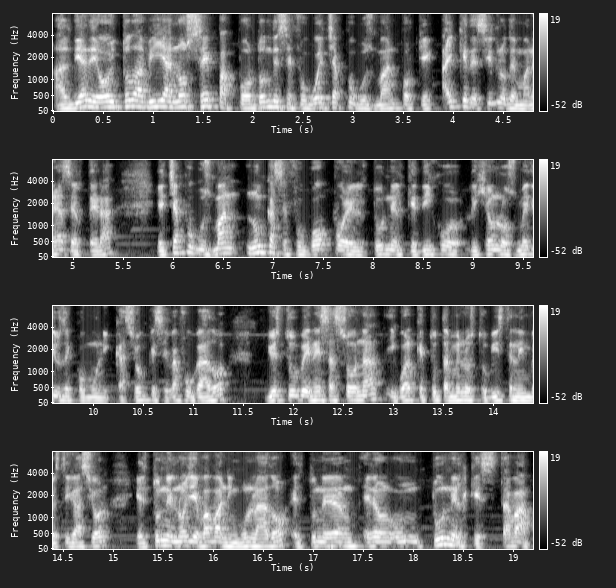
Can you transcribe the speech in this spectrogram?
al día de hoy todavía no sepa por dónde se fugó el Chapo Guzmán, porque hay que decirlo de manera certera, el Chapo Guzmán nunca se fugó por el túnel que dijo, dijeron los medios de comunicación que se había fugado. Yo estuve en esa zona, igual que tú también lo estuviste en la investigación. El túnel no llevaba a ningún lado, el túnel era era un túnel que estaba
